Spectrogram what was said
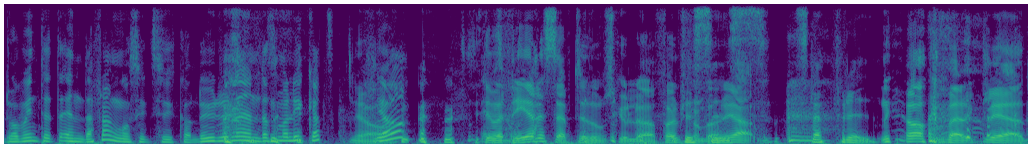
Du har inte ett enda framgångsrikt syskon? Du är den enda som har lyckats? Ja. Ja. Det var det receptet de skulle ha följt från Precis. början. Släpp fri. Ja, verkligen.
